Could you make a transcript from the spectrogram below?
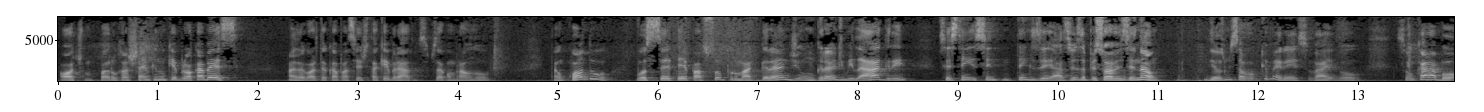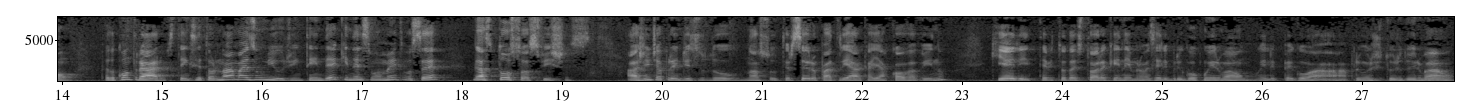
Ótimo. Para o Hashem que não quebrou a cabeça. Mas agora teu capacete está quebrado. Você precisa comprar um novo. Então quando você passou por uma grande, um grande milagre, você tem, você tem que dizer, às vezes a pessoa vai dizer, não, Deus me salvou porque eu mereço, vai, eu sou um cara bom. Pelo contrário, você tem que se tornar mais humilde, entender que nesse momento você gastou suas fichas. A gente aprende isso do nosso terceiro patriarca, Yaakov Avino, que ele teve toda a história, quem lembra, mas ele brigou com o irmão, ele pegou a, a do irmão,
